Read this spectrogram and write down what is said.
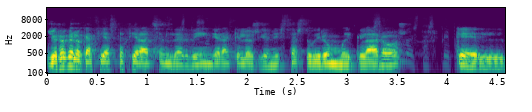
Yo creo que lo que hacía especial a Chandler Bing era que los guionistas tuvieron muy claros que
